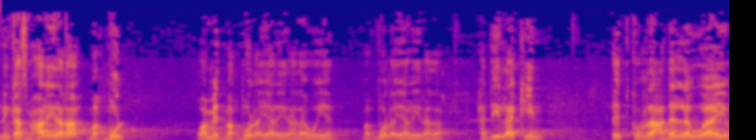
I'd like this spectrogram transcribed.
ninkaas maxaa la yihahdaa maqbuul. Waa mid maqbuul ayaa la yihahdaa weeyaan. Maqbuul ayaa la yihahdaa haddii laakiin cid ku raacda la waayo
